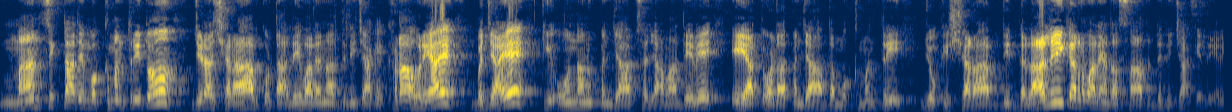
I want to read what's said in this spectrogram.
ਮਾਨਸਿਕਤਾ ਦੇ ਮੁੱਖ ਮੰਤਰੀ ਤੋਂ ਜਿਹੜਾ ਸ਼ਰਾਬ ਘੁਟਾਲੇ ਵਾਲਿਆਂ ਨਾਲ ਦਿੱਲੀ ਚ ਆ ਕੇ ਖੜਾ ਹੋ ਰਿਹਾ ਹੈ, ਬਜਾਏ ਕਿ ਉਹਨਾਂ ਨੂੰ ਪੰਜਾਬ ਸਜ਼ਾਵਾਂ ਦੇਵੇ। ਇਹ ਆ ਤੁਹਾਡਾ ਪੰਜਾਬ ਦਾ ਮੁੱਖ ਮੰਤਰੀ ਜੋ ਕਿ ਸ਼ਰਾਬ ਦੀ ਦਲਾਲੀ ਕਰਨ ਵਾਲਿਆਂ ਦਾ ਸਾਥ ਦਿੱਲੀ ਚ ਆ ਕੇ ਦੇ ਰਿਹਾ।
